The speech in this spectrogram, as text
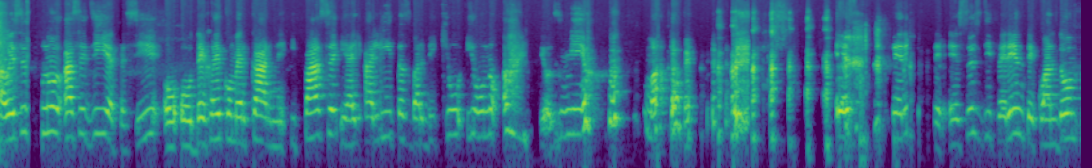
a veces uno hace dieta, ¿sí? O, deja de comer carne y pase y hay alitas, barbecue y uno, ay, Dios mío, mátame. Es diferente, eso es diferente cuando,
